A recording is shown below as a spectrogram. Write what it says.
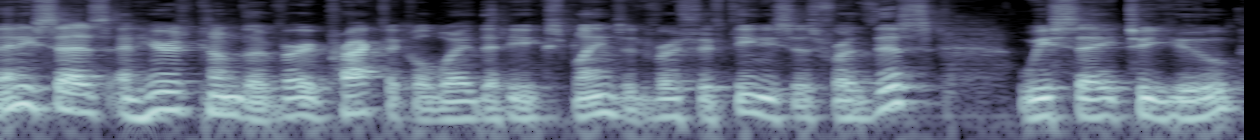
Then he says, and here comes the very practical way that he explains it. Verse 15, he says, For this we say to you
